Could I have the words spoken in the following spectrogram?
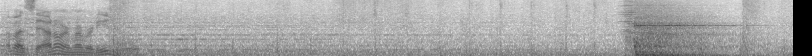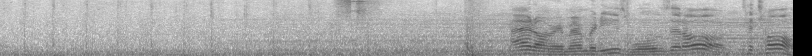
I'm about to say, I don't remember these rules. I don't remember these wolves at all. At all.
